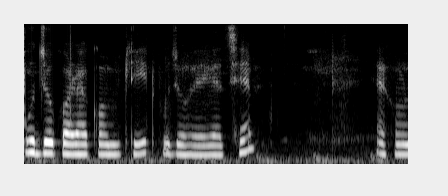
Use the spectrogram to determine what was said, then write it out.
পুজো করা কমপ্লিট পুজো হয়ে গেছে। এখন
